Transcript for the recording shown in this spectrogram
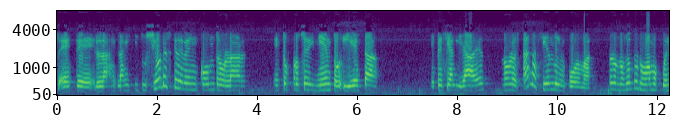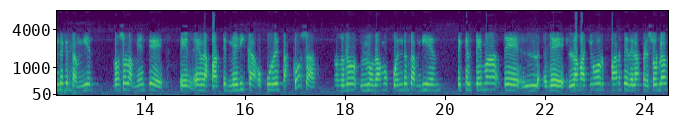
este, las instituciones que deben controlar estos procedimientos y estas especialidades no lo están haciendo en forma, pero nosotros nos damos cuenta que también no solamente en, en la parte médica ocurre estas cosas, nosotros nos damos cuenta también de que el tema de, de la mayor parte de las personas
